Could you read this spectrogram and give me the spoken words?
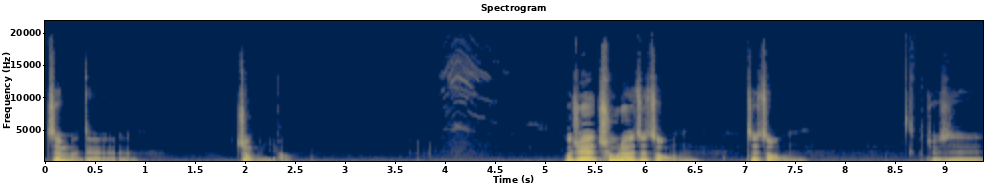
这么的重要。我觉得除了这种这种，就是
